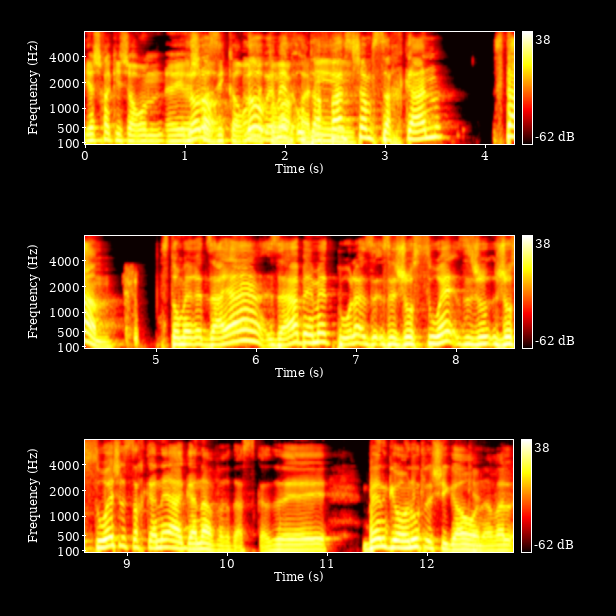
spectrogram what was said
יש לך כישרון, אה, יש לא, לך לא, זיכרון מטורף. לא, באמת, הוא תפס שם שחקן, סתם. זאת אומרת, זה היה, זה היה באמת פעולה, זה, זה ז'וסואה, זה ז'וסואה של שחקני ההגנה ורדסקה. זה בין גאונות לשיגעון, כן. אבל...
